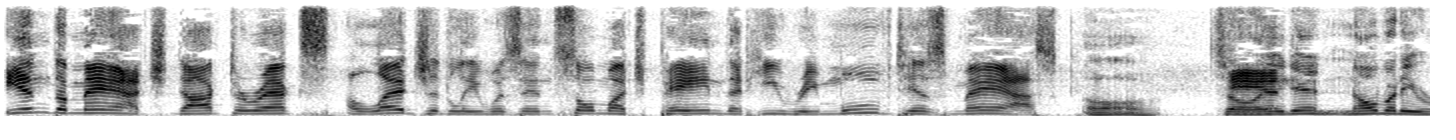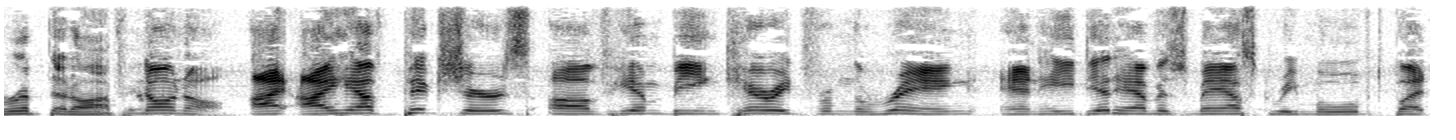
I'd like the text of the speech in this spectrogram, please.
in the match, Dr. X allegedly was in so much pain that he removed his mask Oh, so he didn't. Nobody ripped it off him. no, no. I, I have pictures of him being carried from the ring, and he did have his mask removed, but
